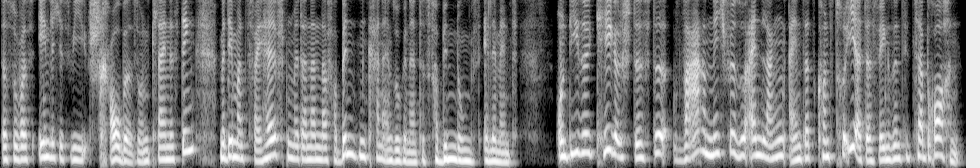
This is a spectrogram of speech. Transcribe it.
Das ist sowas ähnliches wie Schraube, so ein kleines Ding, mit dem man zwei Hälften miteinander verbinden kann, ein sogenanntes Verbindungselement. Und diese Kegelstifte waren nicht für so einen langen Einsatz konstruiert, deswegen sind sie zerbrochen.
